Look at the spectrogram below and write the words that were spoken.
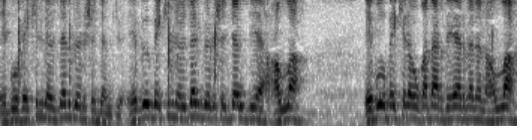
Ebu Bekir'le özel görüşeceğim diyor. Ebu Bekir'le özel görüşeceğim diye Allah Ebu Bekir'e o kadar değer veren Allah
